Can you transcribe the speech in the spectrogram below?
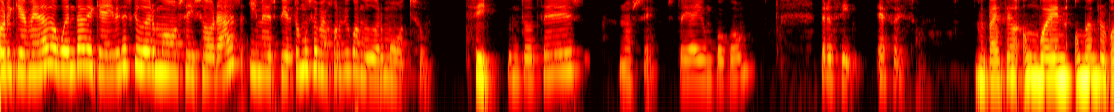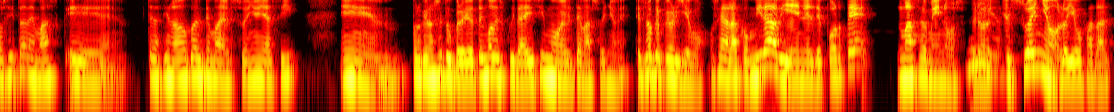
Porque me he dado cuenta de que hay veces que duermo seis horas y me despierto mucho mejor que cuando duermo ocho. Sí, Entonces, no sé, estoy ahí un poco. Pero sí, eso es. Me parece un buen, un buen propósito, además, eh, relacionado con el tema del sueño y así. eh, porque no sé tú, pero yo tengo descuidadísimo el tema sueño. eh. Es lo que peor llevo. O sea, la comida, bien, el deporte, más o menos. Pero el sueño lo llevo fatal.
